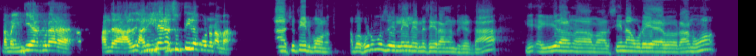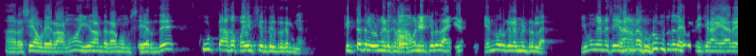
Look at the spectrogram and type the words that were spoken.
நம்ம இந்தியா கூட அந்த அது அது இல்லைன்னா சுத்தியில போகணும் நம்ம. சுத்திட்டு போகணும். அப்ப ஹுர்முஸ் எல்லையில என்ன செய்யறாங்கன்னு கேட்டா ஈரான் சீனாவுடைய ராணுவம் ரஷ்யாவுடைய ராணுவம் ஈரான் ராணுவம் சேர்ந்து கூட்டாக பயிற்சி எடுத்துக்கிட்டு இருக்காங்க கிட்டத்துல இவங்க எடுக்கிறாங்க. அவன். நிக்கிறது எண்ணூறு கிலோமீட்டர்ல. இவங்க என்ன செய்யறாங்கன்னா ஹுர்முஸ்ல நிக்கிறாங்க யாரு?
